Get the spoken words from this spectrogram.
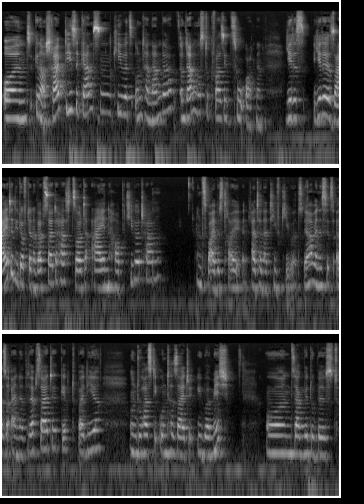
Und genau, schreib diese ganzen Keywords untereinander und dann musst du quasi zuordnen. Jedes, jede Seite, die du auf deiner Webseite hast, sollte ein Hauptkeyword haben und zwei bis drei Alternativ-Keywords. Ja, wenn es jetzt also eine Webseite gibt bei dir und du hast die Unterseite über mich und sagen wir, du bist,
